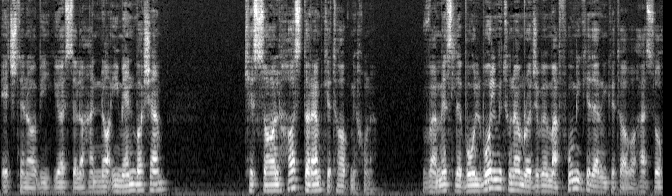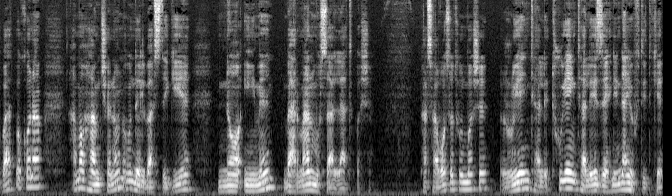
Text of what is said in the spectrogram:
اجتنابی یا اصطلاحا ناایمن باشم که سالهاست دارم کتاب می‌خونم و مثل بلبل می‌تونم راجع به مفهومی که در اون کتاب هست صحبت بکنم اما همچنان اون دلبستگی ناایمن بر من مسلط باشه. پس حواستون باشه روی این تله توی این تله ذهنی نیفتید که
